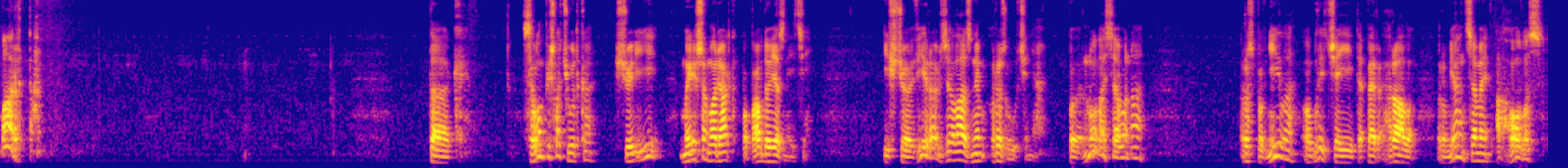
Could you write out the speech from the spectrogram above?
Марта. Так. Селом пішла чутка, що її Миша моряк попав до в'язниці, і що Віра взяла з ним розлучення. Повернулася вона, розповніла, обличчя її тепер грало рум'янцями, а голос.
